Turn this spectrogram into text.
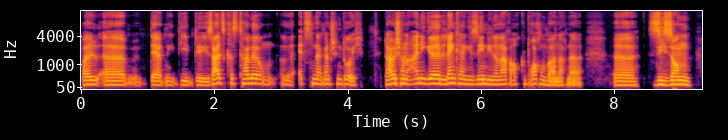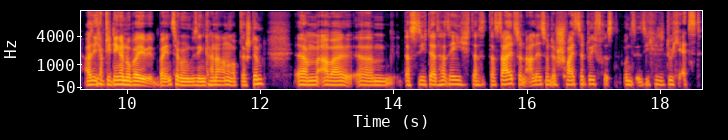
weil äh, der, die, die Salzkristalle äh, ätzen da ganz schön durch. Da habe ich schon einige Lenker gesehen, die danach auch gebrochen waren nach einer äh, Saison. Also ich habe die Dinger nur bei, bei Instagram gesehen, keine Ahnung, ob das stimmt. Ähm, aber ähm, dass sich da tatsächlich das, das Salz und alles und der Schweiß da durchfrisst und sich richtig durchätzt.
